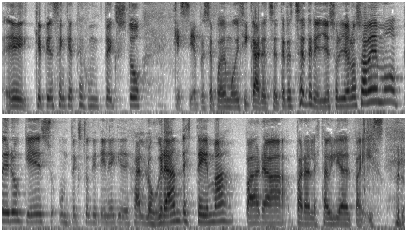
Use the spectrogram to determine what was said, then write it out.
eh, que piensen que este es un texto que siempre se puede modificar, etcétera, etcétera, y eso ya lo sabemos, pero que es un texto que tiene que dejar los grandes temas para, para la estabilidad del país. Pero-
